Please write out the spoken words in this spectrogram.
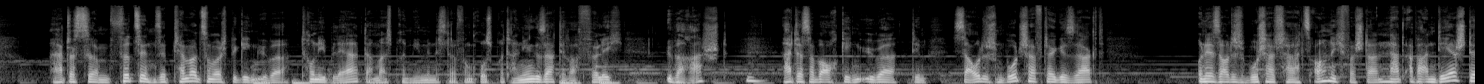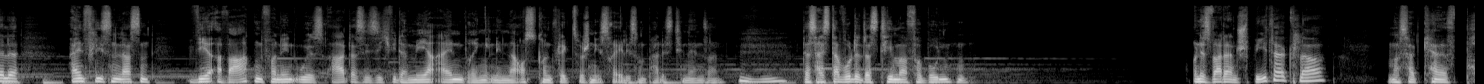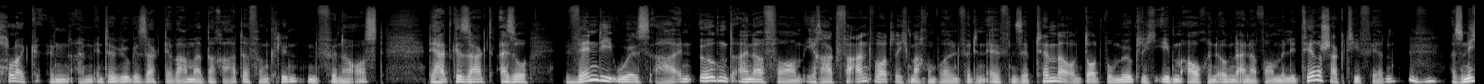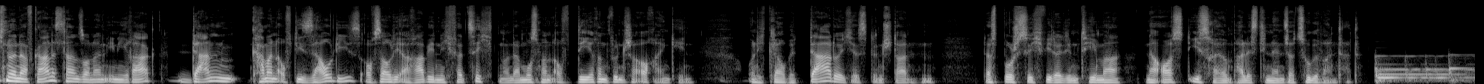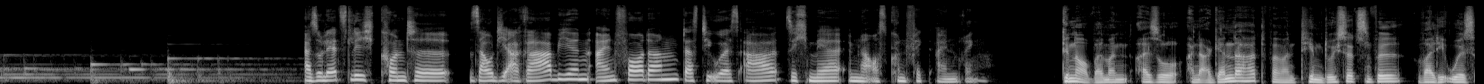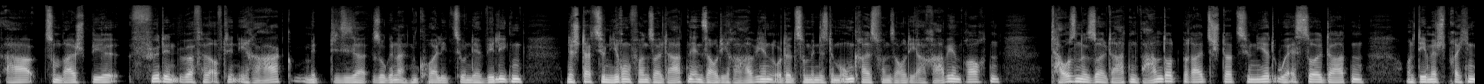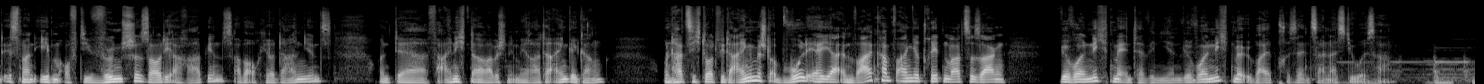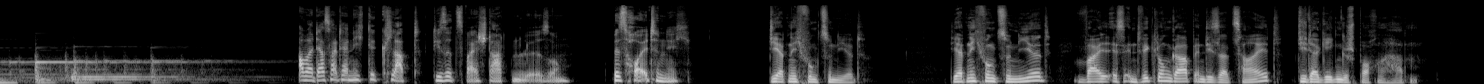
Er hat das am 14. September zum Beispiel gegenüber Tony Blair, damals Premierminister von Großbritannien, gesagt. Er war völlig überrascht. Mhm. Er hat das aber auch gegenüber dem saudischen Botschafter gesagt. Und der saudische Botschafter hat es auch nicht verstanden, hat aber an der Stelle einfließen lassen, wir erwarten von den USA, dass sie sich wieder mehr einbringen in den Nahostkonflikt zwischen Israelis und Palästinensern. Mhm. Das heißt, da wurde das Thema verbunden. Und es war dann später klar, was hat Kenneth Pollock in einem Interview gesagt, der war mal Berater von Clinton für Nahost. Der hat gesagt, also wenn die USA in irgendeiner Form Irak verantwortlich machen wollen für den 11. September und dort womöglich eben auch in irgendeiner Form militärisch aktiv werden, mhm. also nicht nur in Afghanistan, sondern in Irak, dann kann man auf die Saudis, auf Saudi-Arabien nicht verzichten und da muss man auf deren Wünsche auch eingehen. Und ich glaube, dadurch ist entstanden, dass Bush sich wieder dem Thema Nahost, Israel und Palästinenser zugewandt hat. Also letztlich konnte Saudi-Arabien einfordern, dass die USA sich mehr im Nahostkonflikt einbringen. Genau, weil man also eine Agenda hat, weil man Themen durchsetzen will, weil die USA zum Beispiel für den Überfall auf den Irak mit dieser sogenannten Koalition der Willigen eine Stationierung von Soldaten in Saudi-Arabien oder zumindest im Umkreis von Saudi-Arabien brauchten. Tausende Soldaten waren dort bereits stationiert, US-Soldaten, und dementsprechend ist man eben auf die Wünsche Saudi-Arabiens, aber auch Jordaniens und der Vereinigten Arabischen Emirate eingegangen und hat sich dort wieder eingemischt, obwohl er ja im Wahlkampf angetreten war, zu sagen, wir wollen nicht mehr intervenieren, wir wollen nicht mehr überall präsent sein als die USA. Aber das hat ja nicht geklappt, diese Zwei-Staaten-Lösung. Bis heute nicht. Die hat nicht funktioniert. Die hat nicht funktioniert, weil es Entwicklungen gab in dieser Zeit, die dagegen gesprochen haben.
